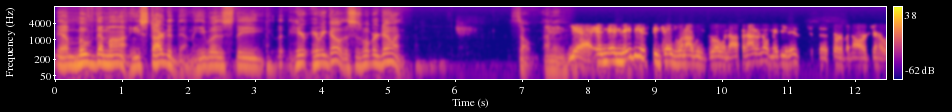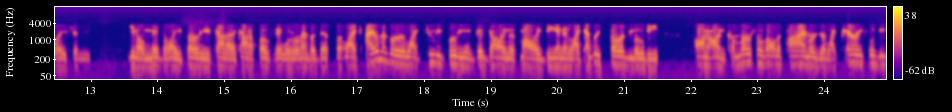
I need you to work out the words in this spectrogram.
know moved them on. He started them. He was the here here we go. This is what we're doing. So I mean, Yeah, and and maybe it's because when I was growing up, and I don't know, maybe it is just a sort of an our generation, you know, mid to late thirties kind of kind of folks that would remember this. But like, I remember like Tutti Frutti and Good Golly Miss Molly being in like every third movie on on commercials all the time, or your like parents would be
